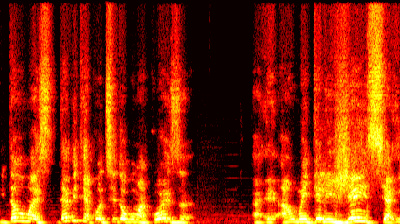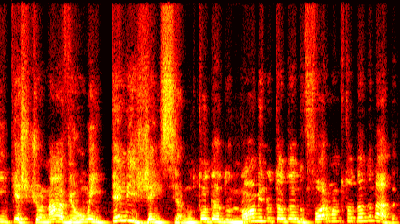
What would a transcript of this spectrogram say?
Então, mas deve ter acontecido alguma coisa, é, há uma inteligência inquestionável, uma inteligência, não estou dando nome, não estou dando forma, não estou dando nada.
